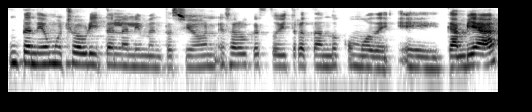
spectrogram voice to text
entendido mucho ahorita en la alimentación, es algo que estoy tratando como de eh, cambiar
